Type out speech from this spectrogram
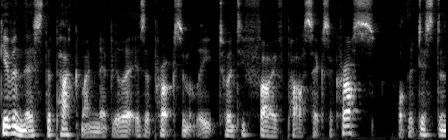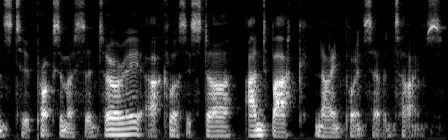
Given this, the Pacman Nebula is approximately 25 parsecs across, or the distance to Proxima Centauri, our closest star, and back 9.7 times.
